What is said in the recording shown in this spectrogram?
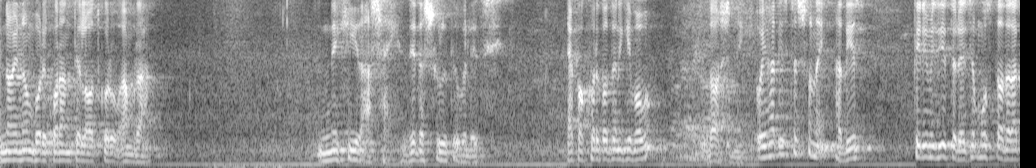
নয় নম্বরে কোরআন তেলাওয়াত করব আমরা। নেকির আশায়, যেটা শুরুতে বলেছি। এক অক্ষরে কত নাকি পাবো? দশ নেকি। ওই হাদিসটা শোনাই। হাদিস তিরিমিজিতে রয়েছে মুস্তাদারাক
